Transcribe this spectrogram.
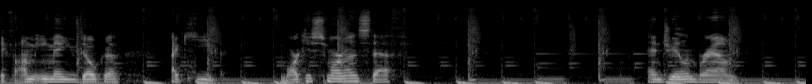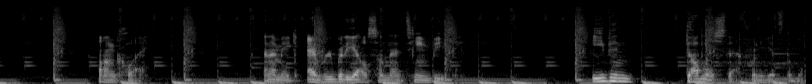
if I'm Ime Udoka, I keep Marcus Smart on Steph and Jaylen Brown on Klay. And I make everybody else on that team beat me. Even double Steph when he gets the ball.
